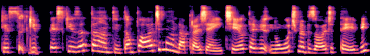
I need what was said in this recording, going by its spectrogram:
que, que pesquisa tanto. Então pode mandar pra gente. Eu teve, no último episódio, teve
